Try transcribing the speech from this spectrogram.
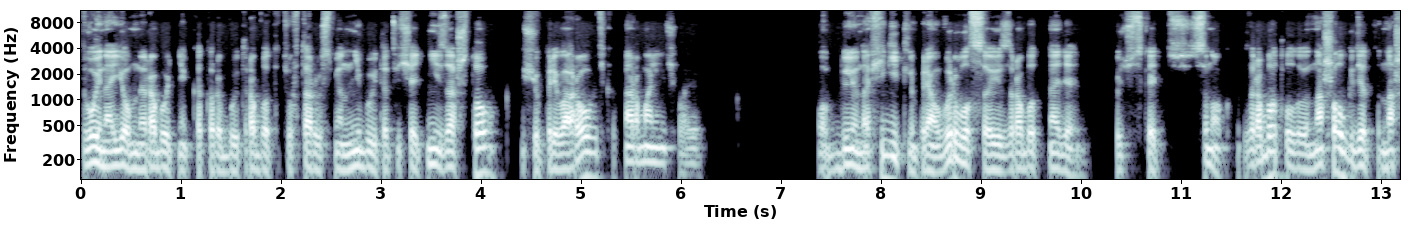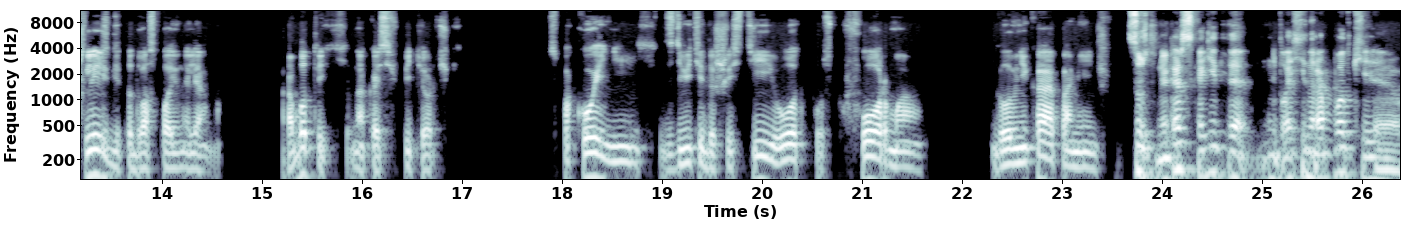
Твой наемный работник, который будет работать во вторую смену, не будет отвечать ни за что, еще приворовывать, как нормальный человек. Вот, блин, офигительно, прям вырвался из работы на дядю. Хочется сказать, сынок, заработал, нашел где-то, нашлись где-то два с половиной ляма. Работай на кассе в пятерочке. Спокойней, с 9 до 6, отпуск, форма, головника поменьше. Слушайте, мне кажется, какие-то неплохие наработки э,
